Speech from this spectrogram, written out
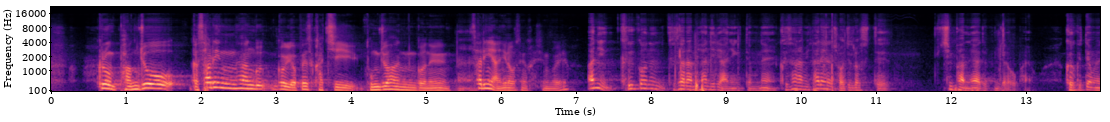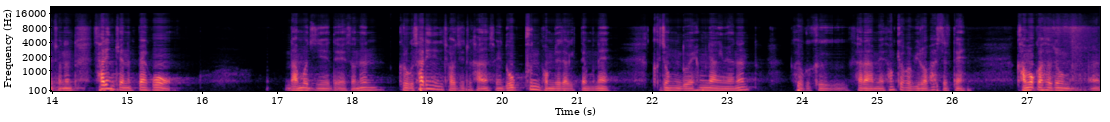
그럼 방조 그러니까 살인한 걸 옆에서 같이 동조한 거는 살인이 아니라고 생각하시는 거예요? 아니 그거는 그 사람이 한 일이 아니기 때문에 그 사람이 살인을 저질렀을 때 심판을 해야 될 문제라고 봐요. 그렇기 때문에 저는 살인죄는 빼고 나머지에 대해서는 그리고 살인이 저지를 가능성이 높은 범죄자이기 때문에 그 정도의 형량이면은 그리고 그 사람의 성격을 미뤄봤을 때 감옥 가서 좀 어,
